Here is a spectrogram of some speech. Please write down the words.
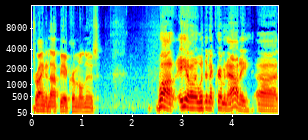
trying to not be a criminal news. Well, you know, within the criminality, uh,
